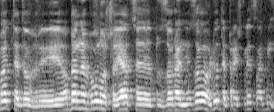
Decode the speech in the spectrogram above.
будьте добрі, і аби не було, що я це зорганізував, люди прийшли самі.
